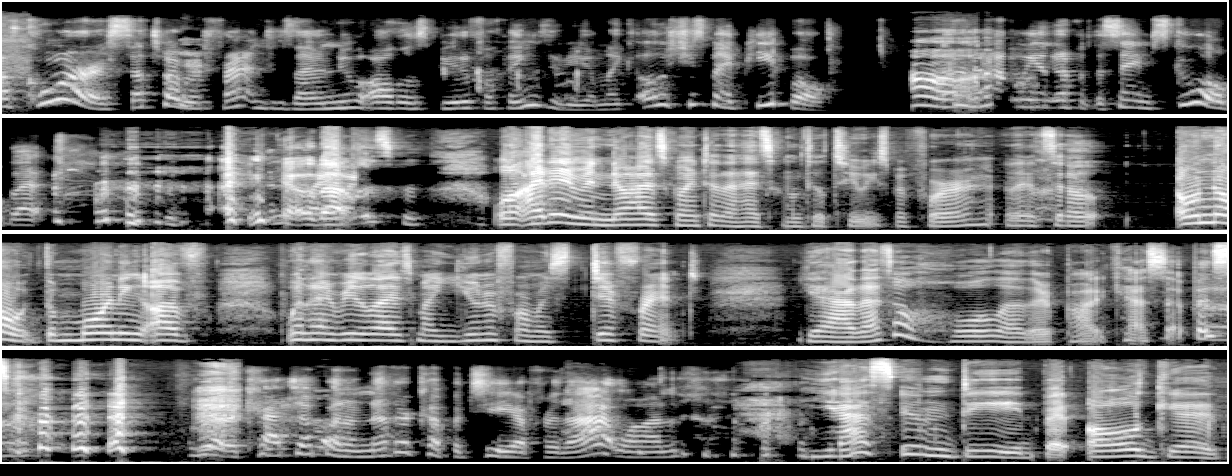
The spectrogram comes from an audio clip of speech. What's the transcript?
Of course. That's why we're friends, because I knew all those beautiful things of you. I'm like, oh, she's my people. Oh, I don't know how we ended up at the same school, but I know that was well. I didn't even know I was going to the high school until two weeks before. So, oh no, the morning of when I realized my uniform was different. Yeah, that's a whole other podcast episode. we got to catch up on another cup of tea for that one. yes, indeed, but all good.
